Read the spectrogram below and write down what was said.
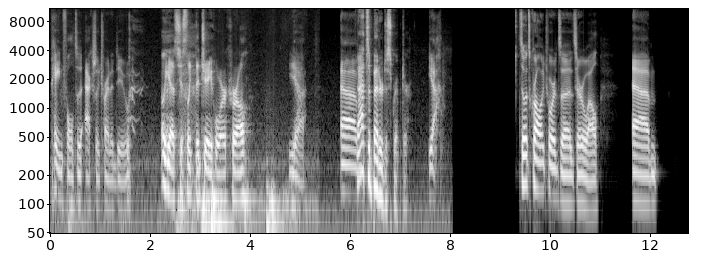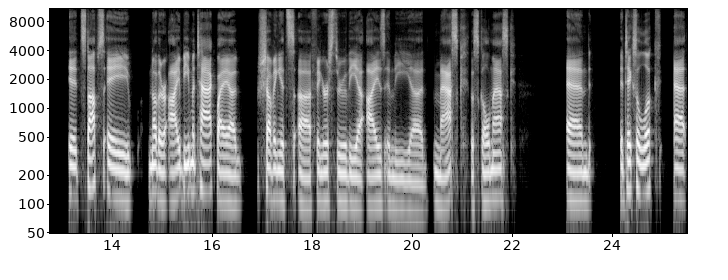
painful to actually try to do Oh yeah, it's just like the J horror crawl. yeah um, that's a better descriptor. Yeah. So it's crawling towards uh, Zeruel. Um, it stops a another eye beam attack by uh, shoving its uh, fingers through the uh, eyes in the uh, mask, the skull mask, and it takes a look at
